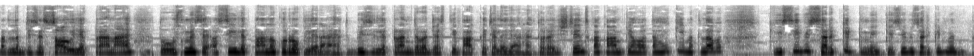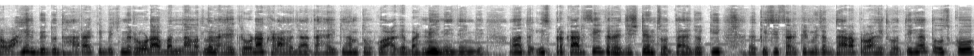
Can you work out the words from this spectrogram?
मतलब जैसे सौ इलेक्ट्रॉन आए तो उसमें से अस्सी इलेक्ट्रॉनों को रोक ले रहा है। तो बीस इलेक्ट्रॉन ज़बरदस्ती भाग के चले जा रहा है। तो रेजिस्टेंस का काम क्या होता है कि मतलब किसी भी सर्किट में किसी भी सर्किट में प्रवाहित विद्युत धारा के बीच में रोड़ा बनना मतलब एक रोड़ा खड़ा हो जाता है कि हम तुमको आगे बढ़ने ही नहीं देंगे। हाँ तो इस प्रकार से एक रेजिस्टेंस होता है जो कि किसी सर्किट में जब धारा प्रवाहित होती है तो उसको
